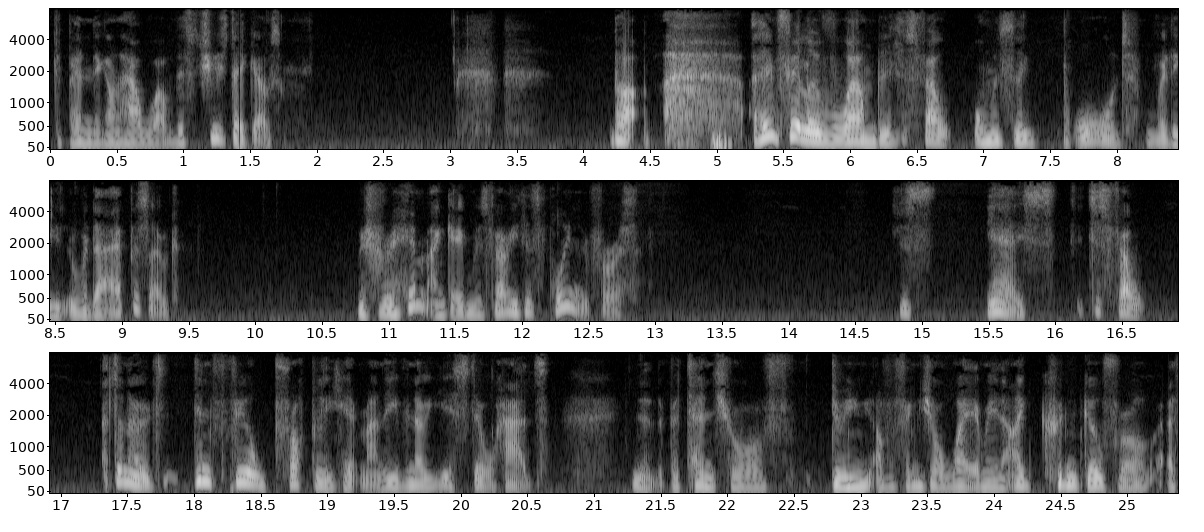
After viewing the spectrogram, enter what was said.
depending on how well this Tuesday goes. But I didn't feel overwhelmed. I just felt almost like bored with, the, with that episode, which for a Hitman game was very disappointing for us. Just yeah, it just felt I don't know, it didn't feel properly Hitman, even though you still had you know, the potential of doing other things your way. I mean, I couldn't go for a, a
